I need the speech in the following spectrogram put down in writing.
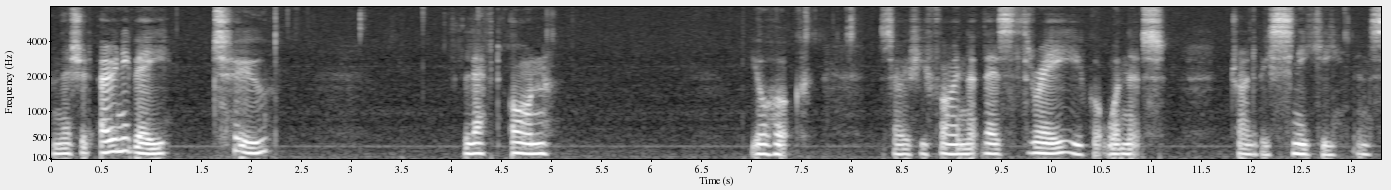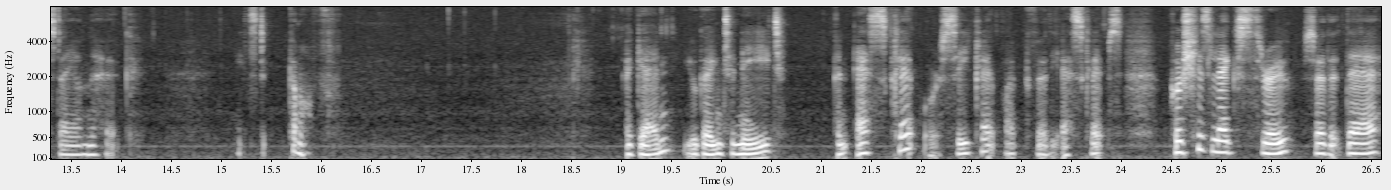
And there should only be two left on your hook. So if you find that there's three, you've got one that's trying to be sneaky and stay on the hook. Needs to come off. Again, you're going to need an S clip or a C clip. I prefer the S clips. Push his legs through so that they're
